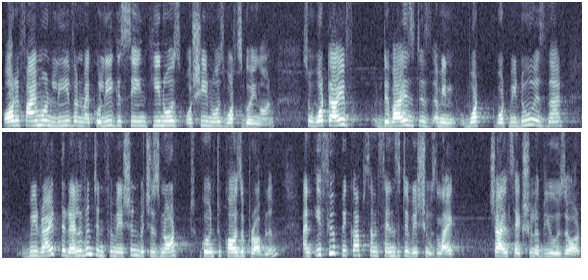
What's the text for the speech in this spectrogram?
Or if I'm on leave and my colleague is seeing, he knows or she knows what's going on. So what I've devised is, I mean, what, what we do is that we write the relevant information which is not going to cause a problem. And if you pick up some sensitive issues like child sexual abuse or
